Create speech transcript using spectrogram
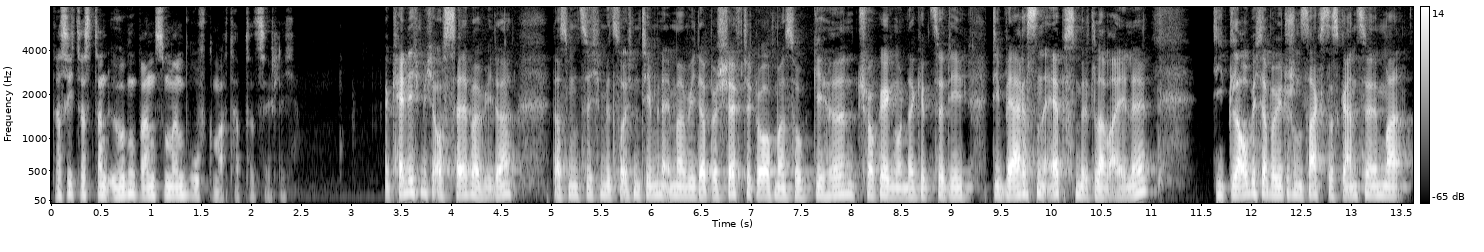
dass ich das dann irgendwann zu meinem Beruf gemacht habe tatsächlich. Da kenne ich mich auch selber wieder, dass man sich mit solchen Themen immer wieder beschäftigt, auch mal so Gehirnjogging und da gibt es ja die diversen Apps mittlerweile die, glaube ich, aber wie du schon sagst, das Ganze mal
